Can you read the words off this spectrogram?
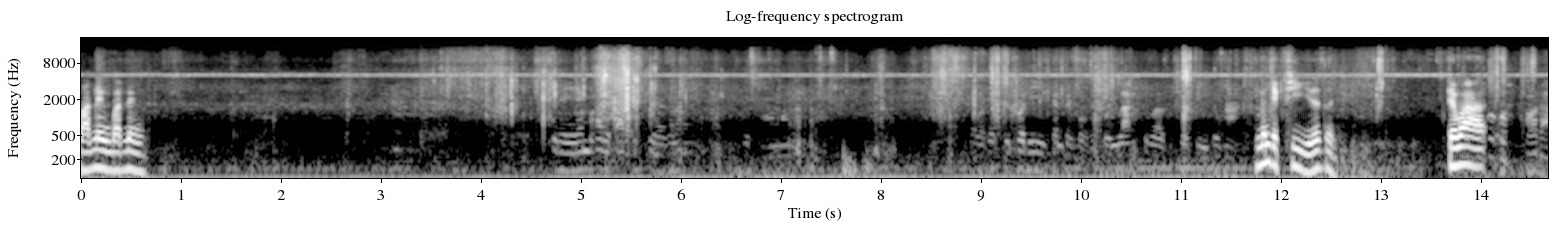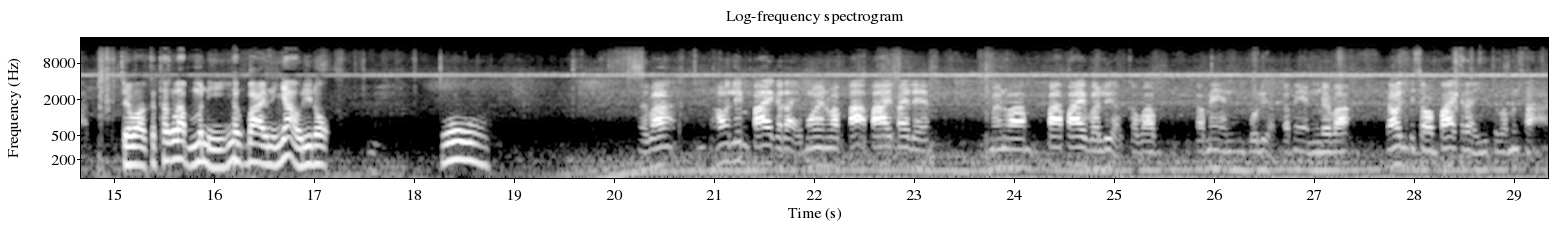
บัตรหนึ่งบัตรหนึ่งยังบ่ทันได้ตัดเพื่อก็แต่ว่าก็คือพอดีกันไปบอกบนลักที่ว่าพอดีตัวห่าง มันจากทีแล้วตัวนี้แต่ว่าพอดัดแต่ว่ากระทั่งรับมันนี่ทั้งปลายมันนี่ยาวดีเนาะโอ้แต่ว่าเขาเล่มป้ายก็ได้มอนว่าป้าป้ายไปแล้วมันว่าป้าป้ายว่าเลือกก็ว่ากระแมนบ่เลือกกระแมนแบบว่าเราจะไปซ้อมป้ายก็ได้อยู่แต่ว่ามันสาด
